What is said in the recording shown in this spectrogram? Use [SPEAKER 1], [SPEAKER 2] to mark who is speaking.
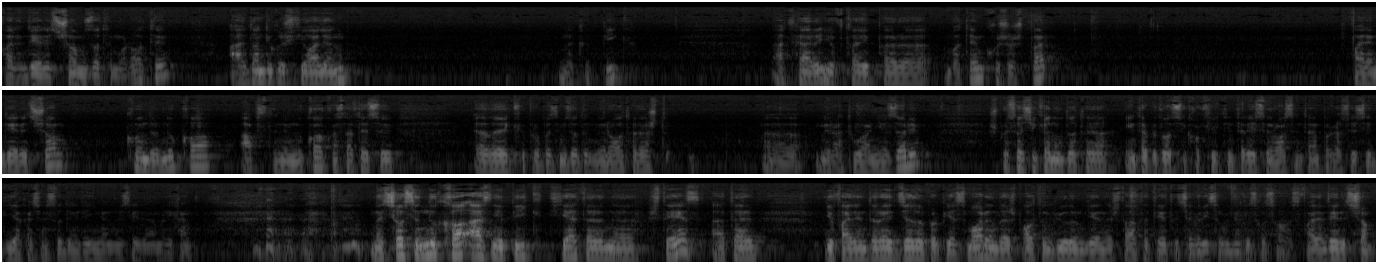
[SPEAKER 1] Faleminderit shumë zoti Murati. A e don dikush fjalën në këtë pikë? Atëherë ju ftoj për votim kush është për. Faleminderit shumë. Kundër nuk ka, abstenim nuk ka, konstatoj se edhe ky propozim i zotit Murati është miratuar njëzëri. Shpresoj që kjo nuk do të interpretohet si konflikt interesi në rastin tem, për arsye se Dija ka qenë studente e imja në Universitetin Amerikan. Në qoftë se nuk ka asnjë pikë tjetër në shtesë, atëherë ju falenderoj të gjithëve për pjesëmarrjen dhe shpall të mbyllur mbledhjen e shtatëdhjetë e tetë të Qeverisë së Republikës së Kosovës. Faleminderit shumë.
